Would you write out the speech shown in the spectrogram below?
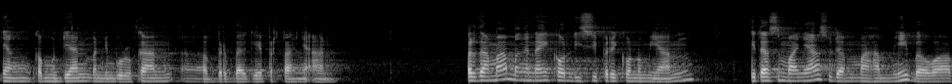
yang kemudian menimbulkan uh, berbagai pertanyaan. Pertama mengenai kondisi perekonomian, kita semuanya sudah memahami bahwa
